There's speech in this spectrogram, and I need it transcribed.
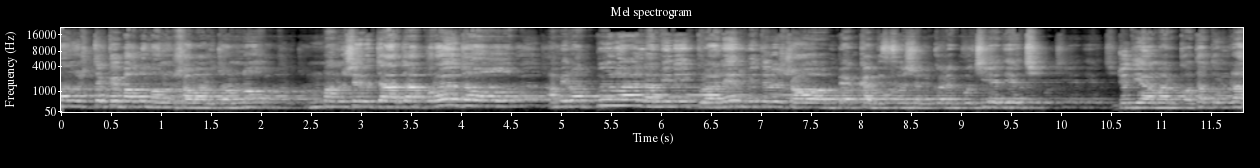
মানুষ থেকে ভালো মানুষ হওয়ার জন্য মানুষের যা যা প্রয়োজন, আমি রব্বুল আলামিন এই কোরআনের ভিতরে সব ব্যাখ্যা বিশ্লেষণ করে বুঝিয়ে দিয়েছি। যদি আমার কথা তোমরা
